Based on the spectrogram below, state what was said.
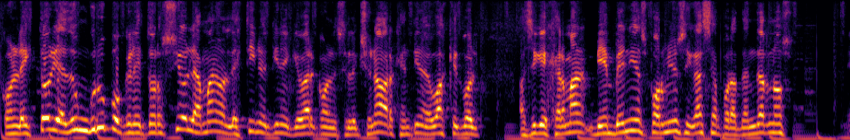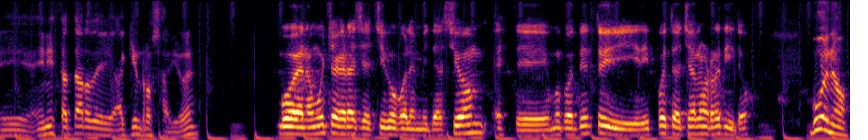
con la historia de un grupo que le torció la mano al destino y tiene que ver con el seleccionado argentino de básquetbol. Así que Germán, bienvenidos por Music, gracias por atendernos eh, en esta tarde aquí en Rosario. ¿eh? Bueno, muchas gracias chicos por la invitación, este, muy contento y dispuesto a charlar un ratito. Bueno,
